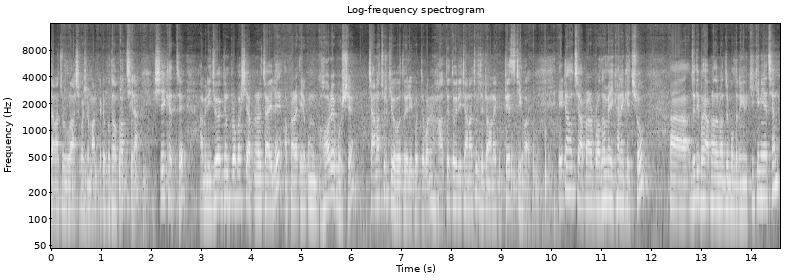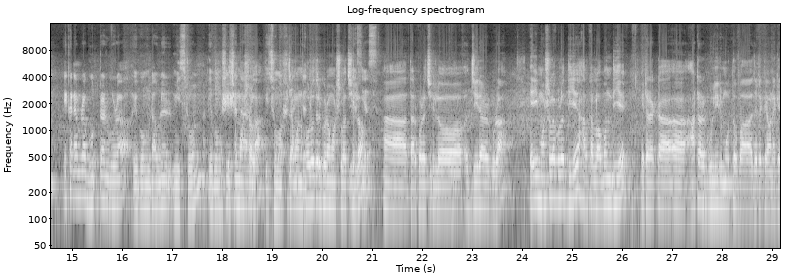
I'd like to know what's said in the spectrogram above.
চানাচুরগুলো আশেপাশের মার্কেটে কোথাও পাচ্ছি না। সেই ক্ষেত্রে আমি নিজেও একজন প্রবাসী, আপনারা চাইলে আপনারা এরকম ঘরে বসে চানাচুর কীভাবে তৈরি করতে পারেন? হাতে তৈরি চানাচুর, যেটা অনেক টেস্টি হয়। এটা হচ্ছে আপনারা প্রথমে এখানে কিছু যদি ভাই আপনাদের মধ্যে বলতেন এখানে কী কী নিয়েছেন? এখানে আমরা ভুট্টার গুঁড়া এবং ডাউলের মিশ্রণ এবং কিছু মশলা কিছু মশলা যেমন হলুদের গুঁড়া মশলা ছিল তারপরে ছিল জিরার গুঁড়া। এই মশলাগুলো দিয়ে হালকা লবণ দিয়ে এটার একটা আটার গুলির মতো বা যেটাকে অনেকে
